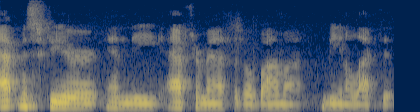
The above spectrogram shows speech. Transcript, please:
atmosphere in the aftermath of Obama being elected.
